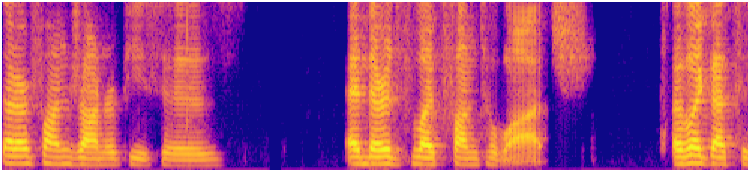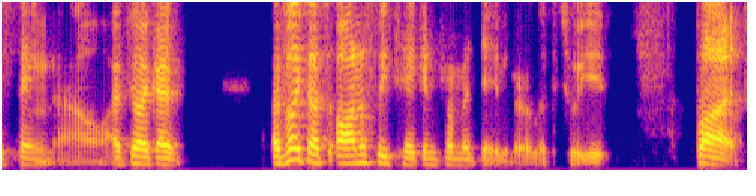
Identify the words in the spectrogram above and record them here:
that are fun genre pieces, and they're like fun to watch. I feel like that's his thing now. I feel like I, I feel like that's honestly taken from a David Ehrlich tweet, but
